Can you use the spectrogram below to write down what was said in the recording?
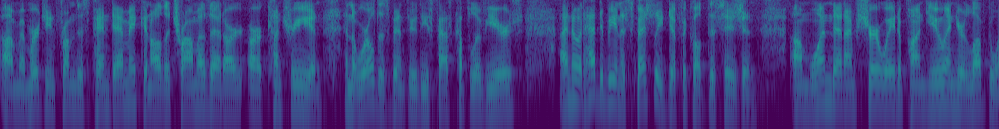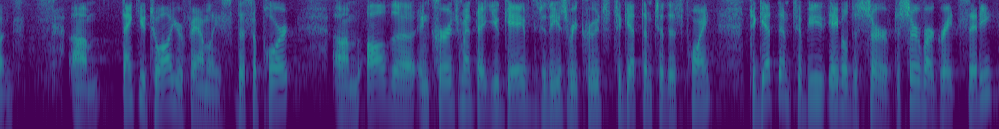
um, emerging from this pandemic and all the trauma that our, our country and, and the world has been through these past couple of years, I know it had to be an especially difficult decision, um, one that I'm sure weighed upon you and your loved ones. Um, thank you to all your families, the support, um, all the encouragement that you gave to these recruits to get them to this point, to get them to be able to serve, to serve our great city,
